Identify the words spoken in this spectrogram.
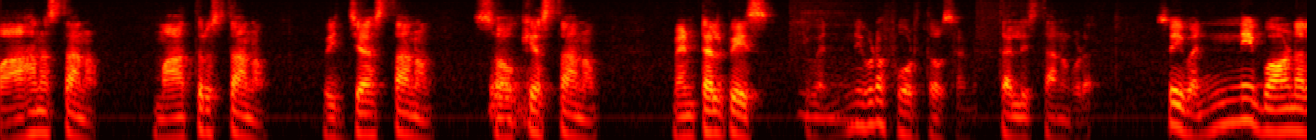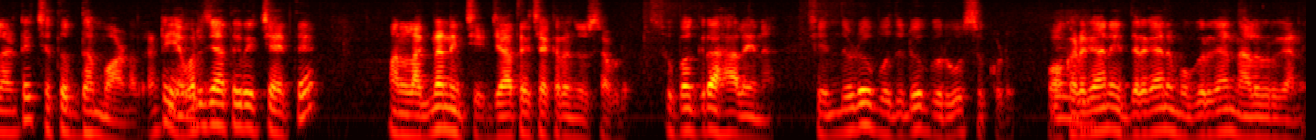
వాహన స్థానం మాతృస్థానం విద్యాస్థానం సౌఖ్యస్థానం మెంటల్ పీస్ ఇవన్నీ కూడా ఫోర్త్ హౌస్ అండి తల్లి స్థానం కూడా సో ఇవన్నీ బాగుండాలంటే చతుర్థం బాగుండాలి అంటే ఎవరి. జాతక రీత్యా అయితే మన లగ్నం నుంచి జాతక చక్రం చూసినప్పుడు శుభగ్రహాలైన చంద్రుడు బుధుడు గురువు శుక్రుడు ఒకడు. కానీ ఇద్దరు కానీ ముగ్గురు కానీ నలుగురు కానీ.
